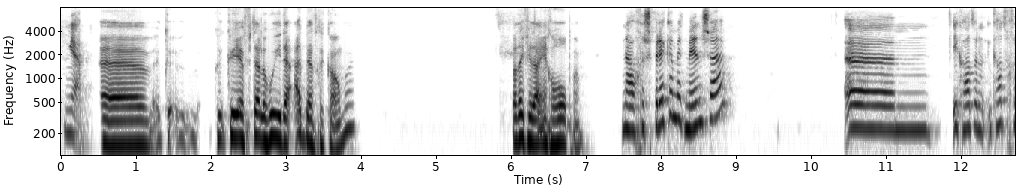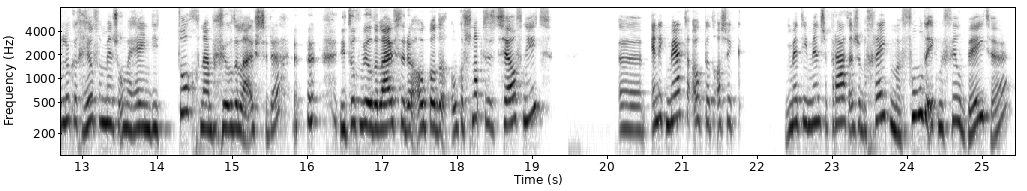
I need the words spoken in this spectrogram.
Ja. Eh, kun, kun- kun je vertellen hoe je daaruit bent gekomen? Wat heeft je daarin geholpen? Nou, gesprekken met mensen. Ehm, ik, had een, ik had gelukkig heel veel mensen om me heen die toch naar me wilden luisteren. die toch wilden luisteren, ook al, ook al snapten ze het zelf niet. Ehm, en ik merkte ook dat als ik met die mensen praatte en ze begrepen me, voelde ik me veel beter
